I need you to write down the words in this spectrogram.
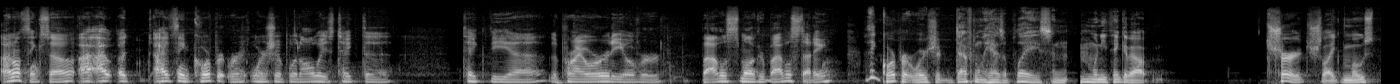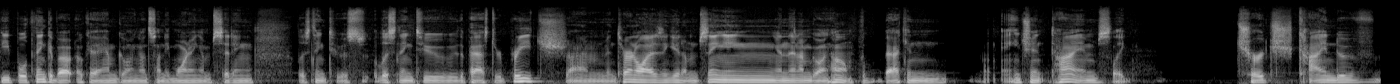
I don't think so. I I, I think corporate wor- worship would always take the take the uh, the priority over Bible small group Bible study. I think corporate worship definitely has a place. And when you think about church, like most people think about, okay, I'm going on Sunday morning, I'm sitting, listening to us, listening to the pastor preach, I'm internalizing it, I'm singing, and then I'm going home. Back in ancient times, like church kind of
